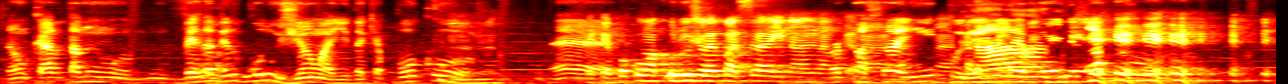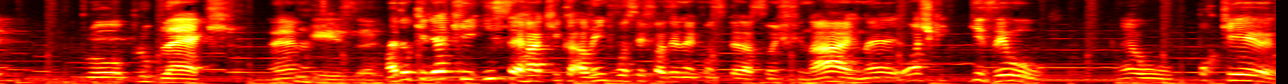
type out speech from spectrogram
Então o cara tá num, num verdadeiro corujão aí. Daqui a pouco. Uhum. É, Daqui a pouco uma coruja vai passar aí na. na vai passar aí na, por e levar ele lá pro, pro, pro Black. Né? Isso. É. Mas eu queria aqui encerrar aqui, além de vocês fazerem né, considerações finais, né? Eu acho que dizer o, né, o porquê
